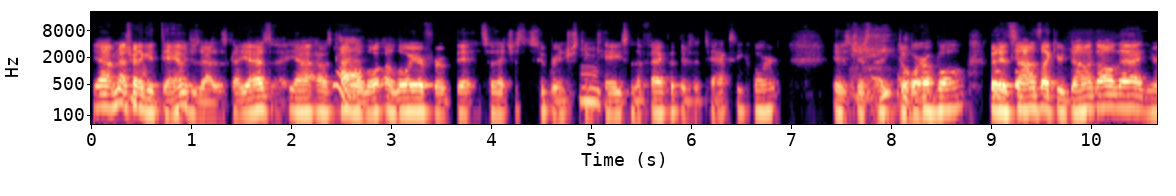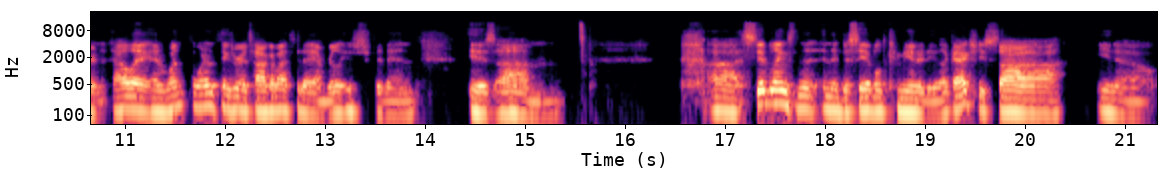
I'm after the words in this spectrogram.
Yeah, I'm not trying to get damages out of this guy. Yeah, I was, yeah, I was kind of a, a, lawyer for a bit, so that's just a super interesting mm. case. And the fact that there's a taxi court is just adorable. but it sounds like you're done with all that. You're in LA, and one one of the things we're going to talk about today, I'm really interested in, is um, uh, siblings in the, in the disabled community. Like I actually saw, you know,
